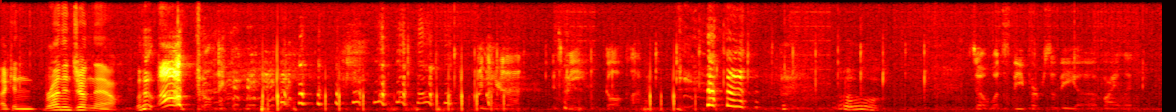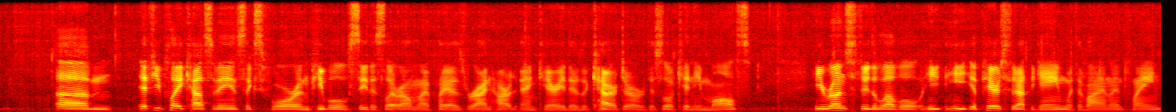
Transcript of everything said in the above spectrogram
I can run and jump now. Woohoo! Oh! Can you hear that? It's me, golf clapping. oh. So, what's the purpose of the uh, violin? Um, if you play Castlevania 64 and people see this later on when I play as Reinhardt and Carrie, there's a character, this little kid named Moss. He runs through the level. He he appears throughout the game with a violin playing.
